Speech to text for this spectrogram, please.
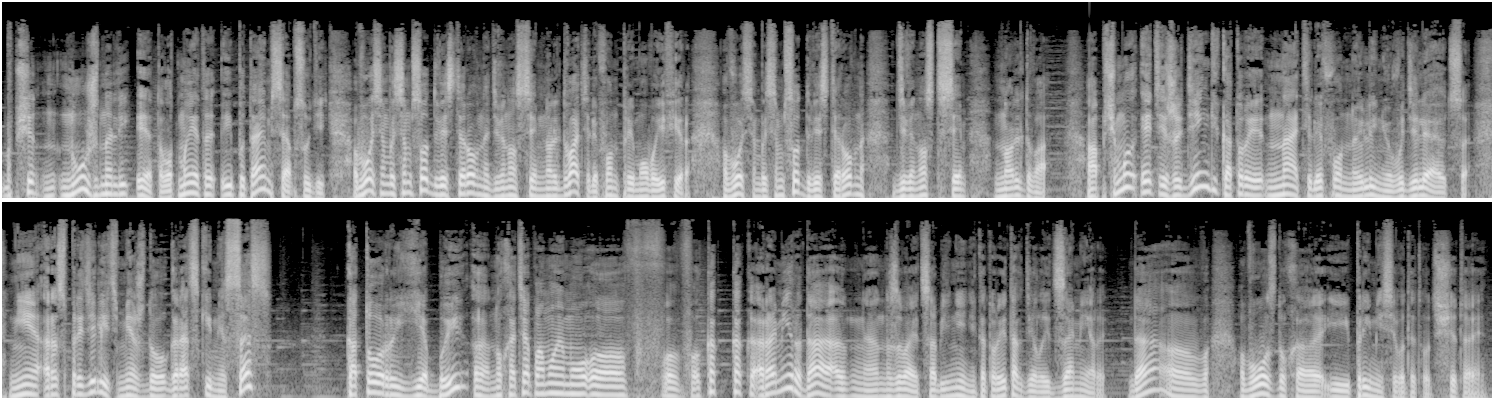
вообще, нужно ли это? Вот мы это и пытаемся обсудить. 8 800 200 ровно 9702, телефон прямого эфира. 8 800 200 ровно 9702. А почему эти же деньги, которые на телефонную линию выделяются, не распределить между городскими СЭС, которые бы, э, ну хотя, по-моему, э, как, как Рамира, да, э, называется объединение, которое и так делает замеры, да, воздуха и примеси вот это вот считает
